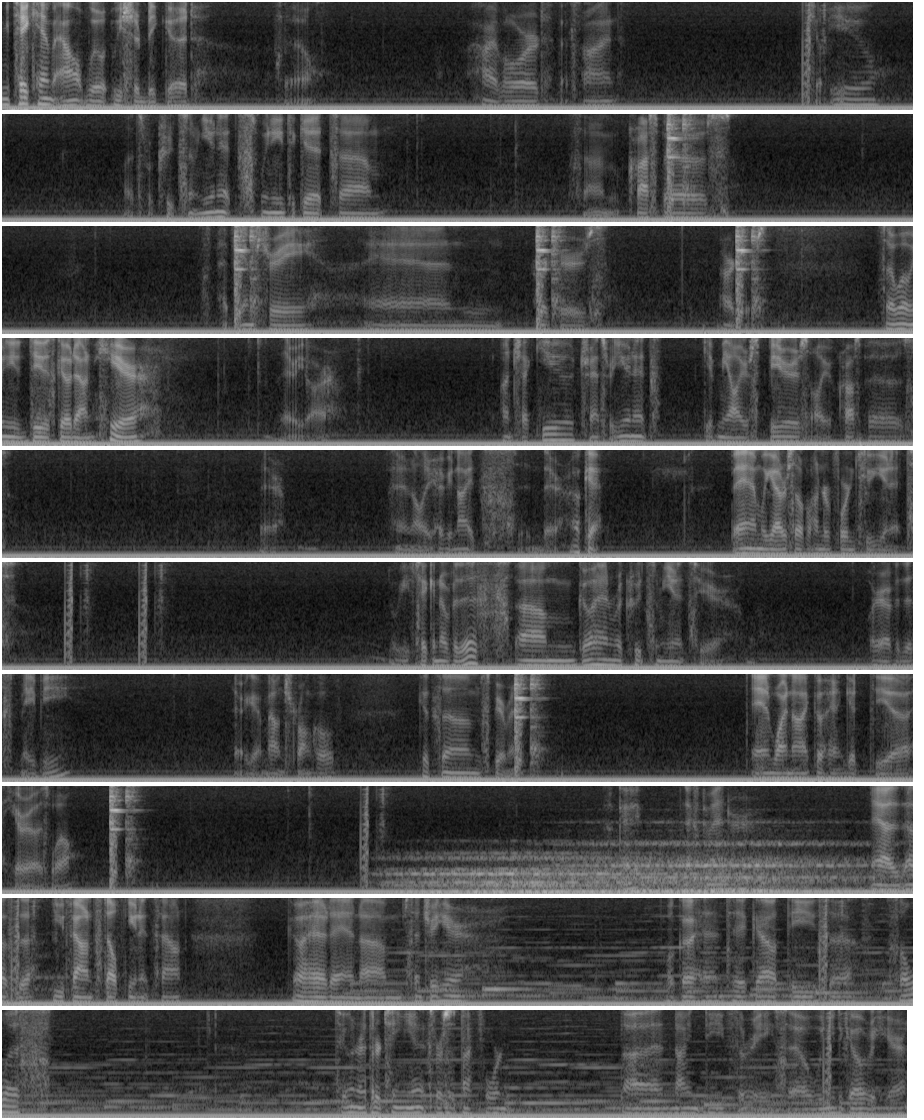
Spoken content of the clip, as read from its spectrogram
we can take him out, we'll, we should be good. So, High Lord, that's fine. Kill you. Let's recruit some units. We need to get um, some crossbows, some heavy infantry, and archers. Archers. So what we need to do is go down here. There you are. Uncheck you, transfer units, give me all your spears, all your crossbows. There. And all your heavy knights there. Okay. Bam, we got ourselves 142 units. We've taken over this. Um, go ahead and recruit some units here. Wherever this may be. There we go, Mountain Stronghold. Get some Spearmen. And why not go ahead and get the uh, hero as well. Okay, next commander. Yeah, that was the you found stealth unit sound. Go ahead and um, sentry here. We'll go ahead and take out these uh, Solus. 213 units versus my 493, uh, so we need to go over here.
